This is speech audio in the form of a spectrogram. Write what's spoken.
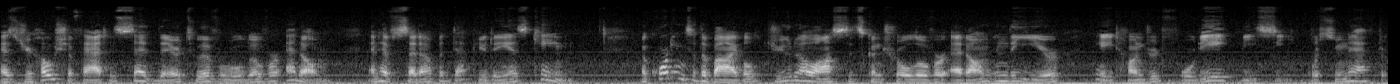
as Jehoshaphat is said there to have ruled over Edom, and have set up a deputy as king. According to the Bible, Judah lost its control over Edom in the year 848 BC, or soon after.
